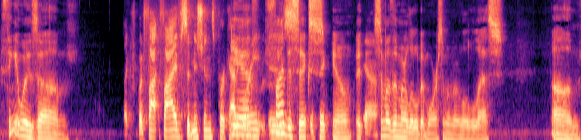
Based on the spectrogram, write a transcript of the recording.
I think it was um, like, but five five submissions per category. Yeah, five to six. You know, it, yeah. some of them are a little bit more, some of them are a little less. Um,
